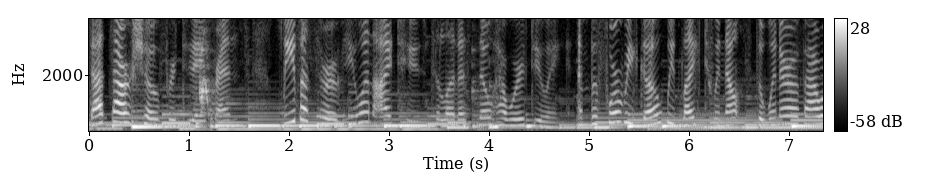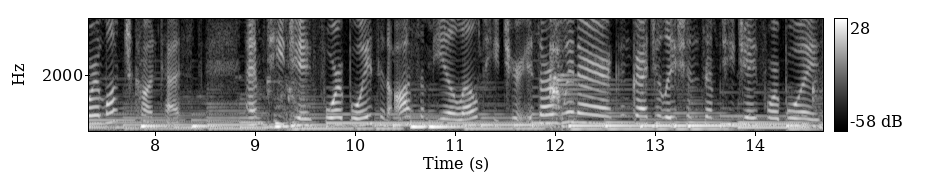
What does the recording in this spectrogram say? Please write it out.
That's our show for today, friends. Leave us a review on iTunes to let us know how we're doing. And before we go, we'd like to announce the winner of our launch contest. MTJ4 Boys, an awesome ELL teacher, is our winner. Congratulations, MTJ4 Boys.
